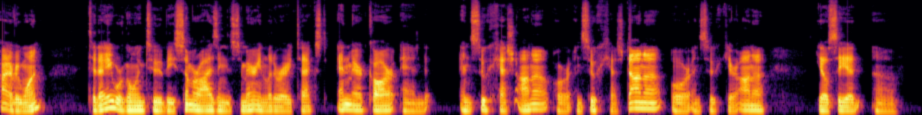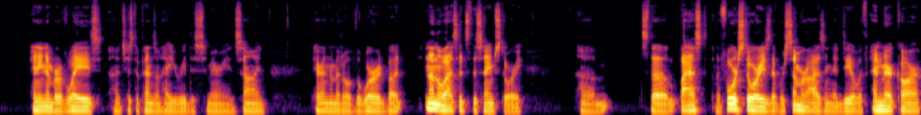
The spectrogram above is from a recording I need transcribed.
Hi, everyone. Today we're going to be summarizing the Sumerian literary text Enmerkar and Ensuhkeshana or Ensukheshdana or Ensukhirana. You'll see it uh, any number of ways. Uh, it just depends on how you read the Sumerian sign there in the middle of the word, but nonetheless, it's the same story. Um, it's the last, the four stories that we're summarizing that deal with Enmerkar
